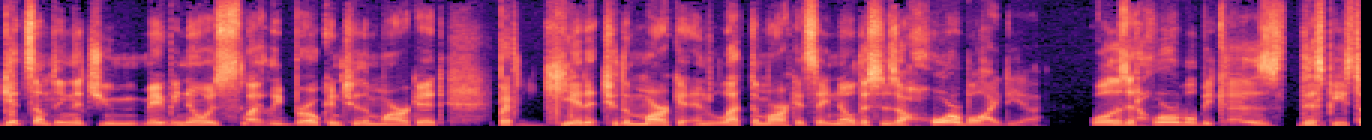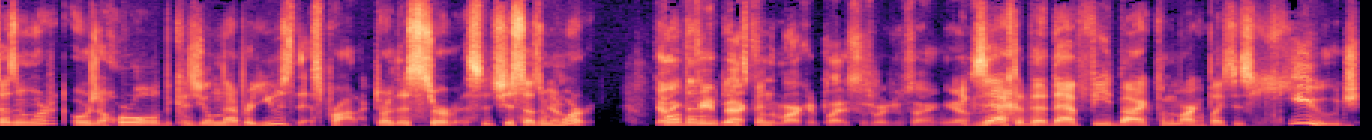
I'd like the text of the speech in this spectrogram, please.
Get something that you maybe know is slightly broken to the market, but get it to the market and let the market say, no, this is a horrible idea. Well, is it horrible because this piece doesn't work, or is it horrible because you'll never use this product or this service? It just doesn't Yep. work. Getting well, then feedback spend- from the marketplace is what you're saying. Yeah. Exactly. That that feedback from the marketplace is huge.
